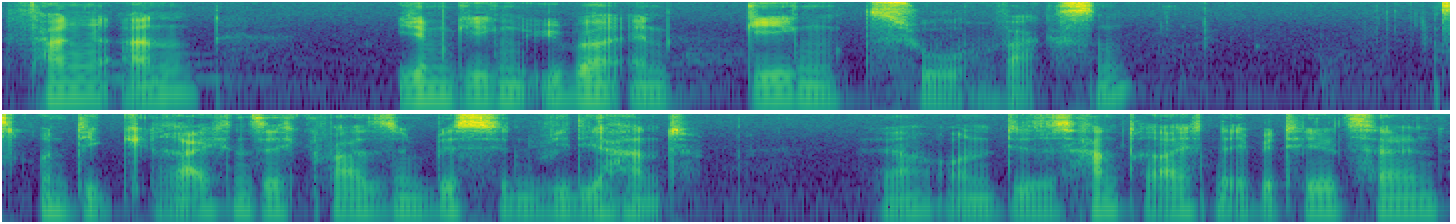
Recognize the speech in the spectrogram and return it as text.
fangen an, ihrem Gegenüber entgegenzuwachsen. Und die reichen sich quasi so ein bisschen wie die Hand. Ja, und dieses Handreichen der Epithelzellen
